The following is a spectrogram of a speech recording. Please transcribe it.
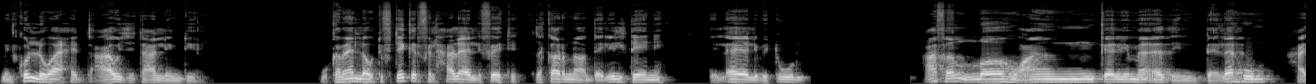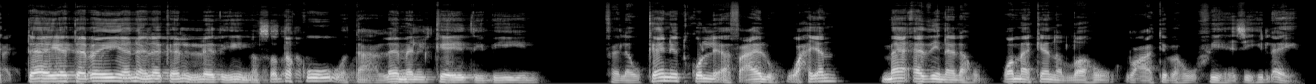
من كل واحد عاوز يتعلم دينه. وكمان لو تفتكر في الحلقة اللي فاتت ذكرنا دليل تاني الآية اللي بتقول عفى الله عنك لما أذنت لهم حتى يتبين لك الذين صدقوا وتعلم الكاذبين. فلو كانت كل أفعاله وحيا ما أذن لهم وما كان الله يعاتبه في هذه الآية.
